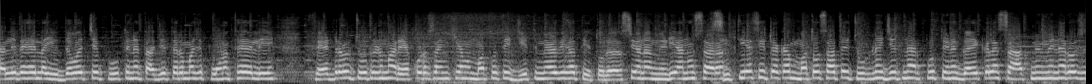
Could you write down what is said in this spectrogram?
ચાલી રહેલા યુદ્ધ વચ્ચે પુતિને તાજેતરમાં જ પૂર્ણ થયેલી ફેડરલ ચૂંટણીમાં રેકોર્ડ સંખ્યામાં મતોથી જીત મેળવી હતી. તો રશિયાના મીડિયા અનુસાર સિત્યાસી ટકા મતો સાથે ચૂંટણી જીતનાર પુતિને ગઈકાલે સાતમી મેના રોજ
